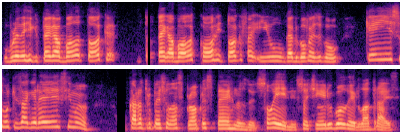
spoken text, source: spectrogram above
O Bruno Henrique pega a bola, toca, to- pega a bola, corre, toca e o Gabigol faz o gol. Que isso, mano? Que zagueiro é esse, mano? O cara tropeçou nas próprias pernas, doido. Só ele, só tinha ele e o goleiro lá atrás.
